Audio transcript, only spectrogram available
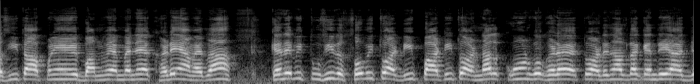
ਅਸੀਂ ਤਾਂ ਆਪਣੇ 92 ਐਮਐਲਏ ਖੜੇ ਆ ਮੈਂ ਤਾਂ ਕਹਿੰਦੇ ਵੀ ਤੁਸੀਂ ਦੱਸੋ ਵੀ ਤੁਹਾਡੀ ਪਾਰਟੀ ਤੁਹਾਡੇ ਨਾਲ ਕੌਣ ਕੋ ਖੜਾ ਹੈ? ਤੁਹਾਡੇ ਨਾਲ ਤਾਂ ਕਹਿੰਦੇ ਅੱਜ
